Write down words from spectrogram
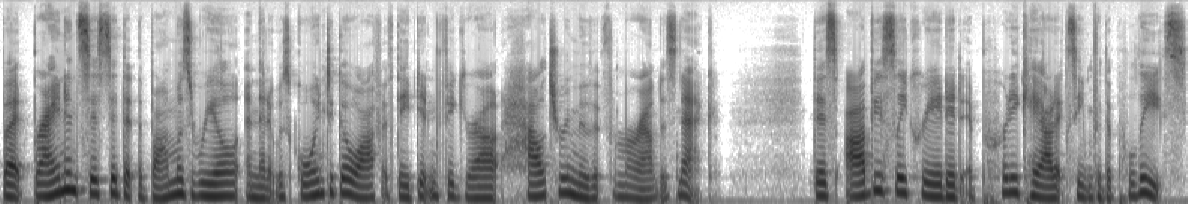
but Brian insisted that the bomb was real and that it was going to go off if they didn't figure out how to remove it from around his neck. This obviously created a pretty chaotic scene for the police.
